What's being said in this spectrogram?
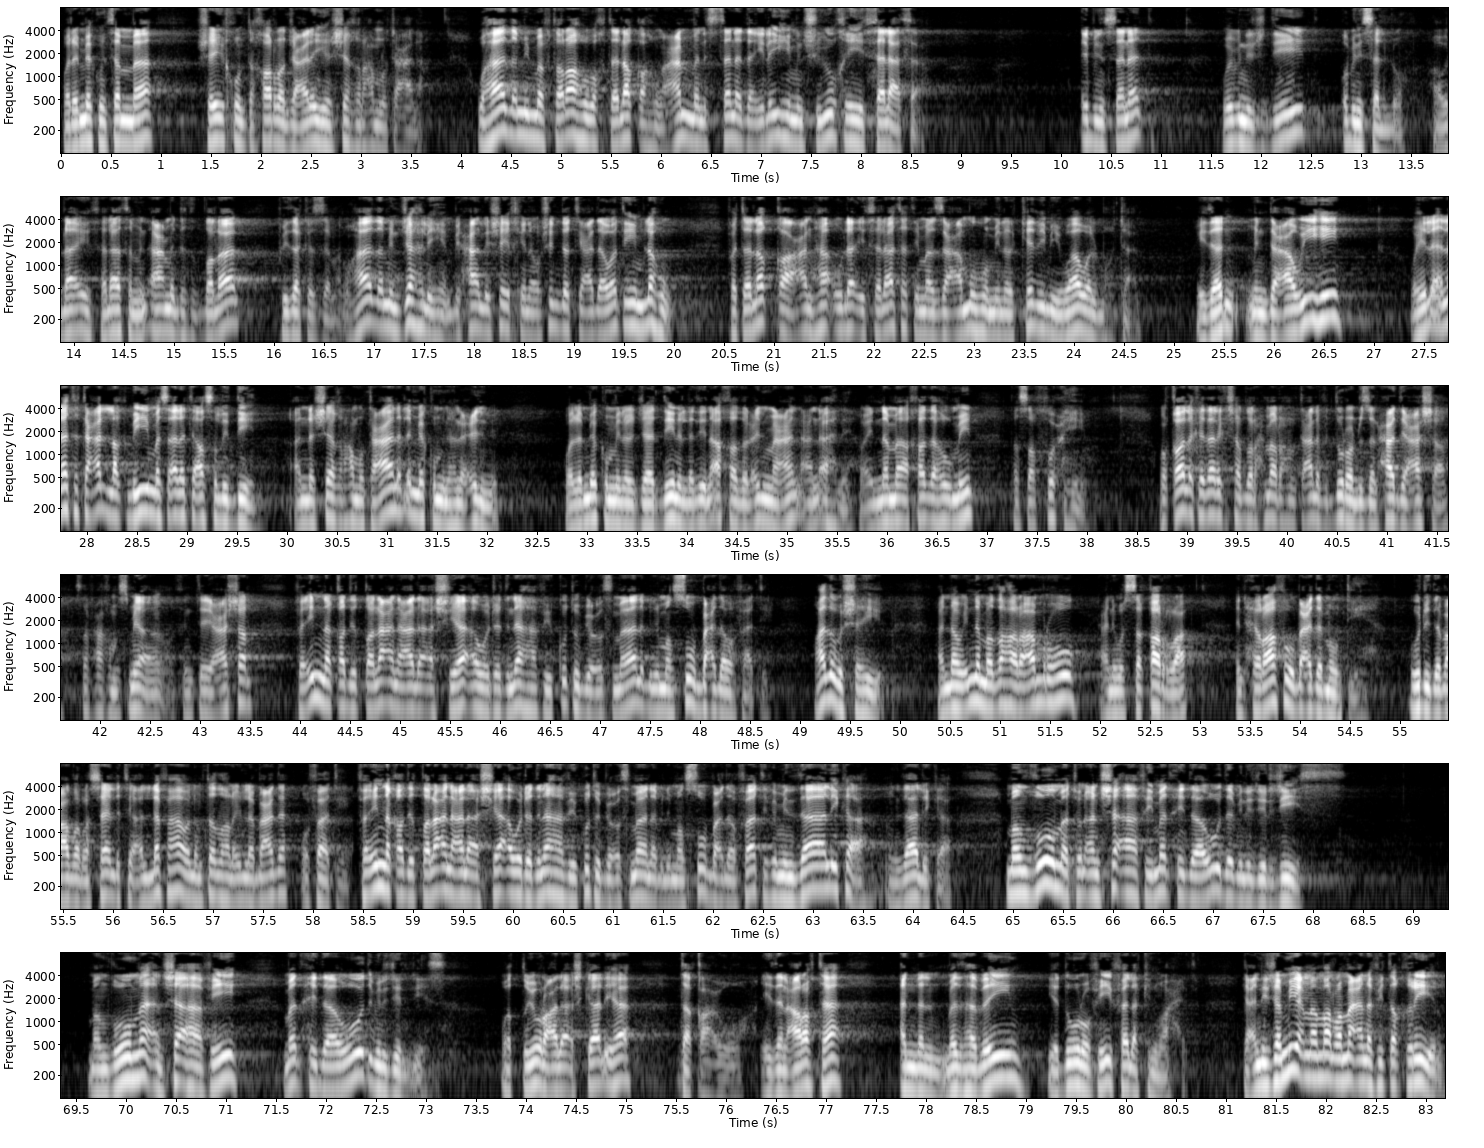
ولم يكن ثم شيخ تخرج عليه الشيخ رحمه الله تعالى. وهذا مما افتراه واختلقه عمن استند إليه من شيوخه الثلاثة ابن سند وابن جديد وابن سلوم هؤلاء ثلاثة من أعمدة الضلال في ذاك الزمن. وهذا من جهلهم بحال شيخنا وشدة عداوتهم له فتلقى عن هؤلاء الثلاثه ما زعموه من الكذب والبهتان اذا من دعاويه وهي لا تتعلق بمسألة أصل الدين أن الشيخ رحمه تعالى لم يكن من أهل العلم. ولم يكن من الجادين الذين أخذوا العلم عن عن أهله وإنما أخذه من تصفحه. وقال كذلك شيخ عبد الرحمن رحمه الله تعالى في الدور الجزء الحادي عشر صفحة 512 فإن قد اطلعنا على أشياء وجدناها في كتب عثمان بن منصور بعد وفاته. وهذا هو الشهير أنه إنما ظهر أمره يعني واستقر انحرافه بعد موته. وجد بعض الرسائل التي ألفها ولم تظهر إلا بعد وفاته. فإن قد اطلعنا على أشياء وجدناها في كتب عثمان بن منصور بعد وفاته فمن ذلك من ذلك منظومة أنشأها في مدح داود بن جرجيس منظومة أنشأها في مدح داود بن جرجيس والطيور على أشكالها تقع. إذا عرفت أن المذهبين يدور في فلك واحد. يعني جميع ما مر معنا في تقرير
